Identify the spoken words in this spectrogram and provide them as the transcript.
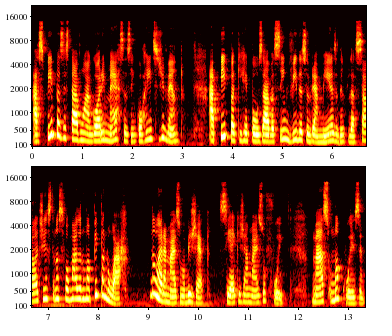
As pipas estavam agora imersas em correntes de vento. A pipa que repousava sem vida sobre a mesa dentro da sala tinha se transformado numa pipa no ar. Não era mais um objeto, se é que jamais o foi, mas uma coisa.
